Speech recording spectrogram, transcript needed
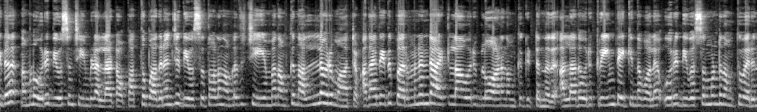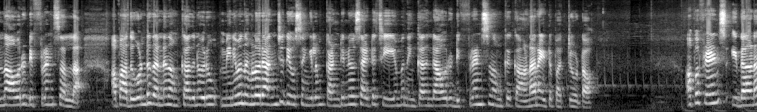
ഇത് നമ്മൾ ഒരു ദിവസം ചെയ്യുമ്പോഴല്ല കേട്ടോ പത്ത് പതിനഞ്ച് ദിവസത്തോളം നമ്മളിത് ചെയ്യുമ്പോൾ നമുക്ക് നല്ലൊരു മാറ്റം. അതായത് ഇത് പെർമനന്റ് ആയിട്ടുള്ള ഒരു ഗ്ലോ ആണ് നമുക്ക് കിട്ടുന്നത്. അല്ലാതെ ഒരു ക്രീം തേക്കുന്ന പോലെ ഒരു ദിവസം കൊണ്ട് നമുക്ക് വരുന്ന ആ ഒരു ഡിഫറൻസ് അല്ല. അപ്പോൾ അതുകൊണ്ട് തന്നെ നമുക്ക് അതിനൊരു മിനിമം നിങ്ങൾ ഒരു അഞ്ച് ദിവസമെങ്കിലും കണ്ടിന്യൂസ് ആയിട്ട് ചെയ്യുമ്പോൾ നിങ്ങൾക്ക് അതിന്റെ ആ ഒരു ഡിഫറൻസ് നമുക്ക് കാണാനായിട്ട് പറ്റും കേട്ടോ അപ്പോൾ ഫ്രണ്ട്സ് ഇതാണ്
